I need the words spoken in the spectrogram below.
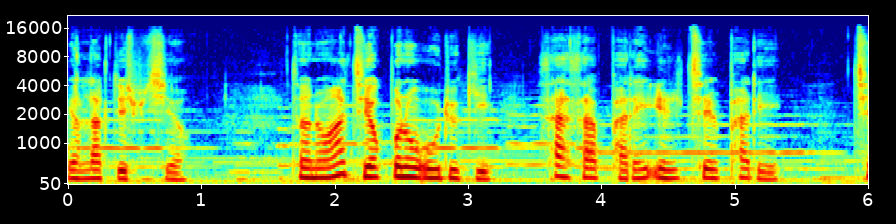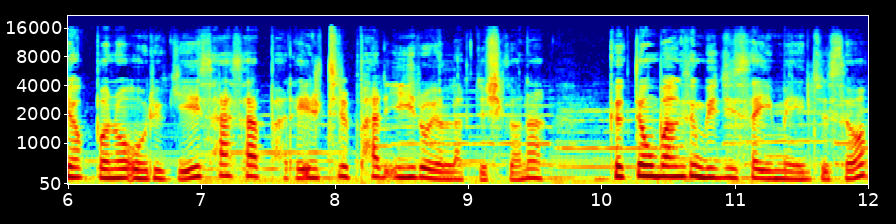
연락 주십시오. 전화 지역번호 562-448-1782 지역번호 562-448-1782로 연락 주시거나 극동방송 뮤지사 이메일 주소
